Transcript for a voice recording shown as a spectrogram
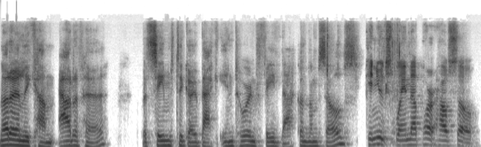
not only come out of her but seems to go back into her and feed back on themselves. Can you explain that part? How so?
